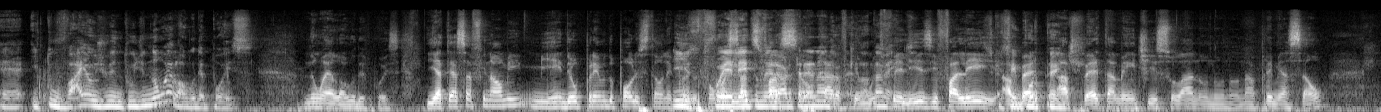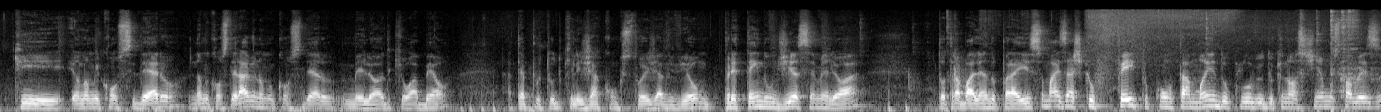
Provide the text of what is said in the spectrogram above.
É, e tu vai ao Juventude não é logo depois. não é logo depois. E até essa final me, me rendeu o prêmio do Paulistão, né? Isso, foi uma eleito o melhor treinador, Cara, eu fiquei muito exatamente. feliz e falei é abertamente isso lá no- no- na premiação, que eu não me considero, não me considerava e não me considero melhor do que o Abel, até por tudo que ele já conquistou e já viveu. Pretendo um dia ser melhor. Estou trabalhando para isso, mas acho que o feito com o tamanho do clube do que nós tínhamos, talvez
